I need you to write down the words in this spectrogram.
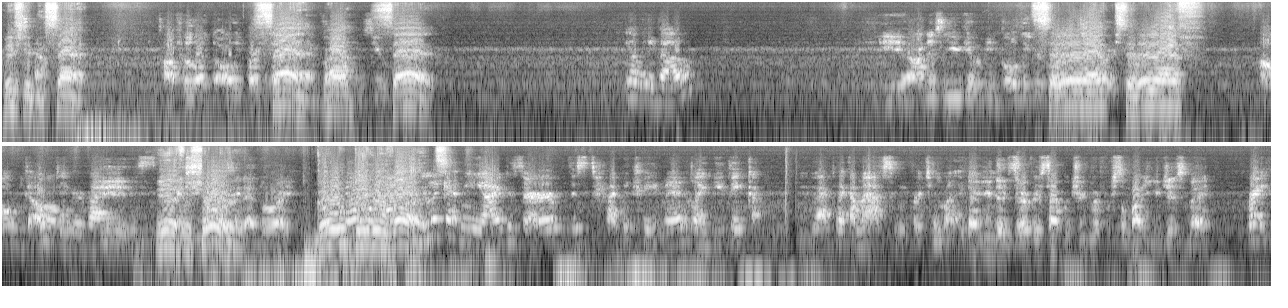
This should be sad. I feel like the only person Sad, bro. is you. Sad. You want me to go? Yeah, honestly, you're giving me gold digger Sit it up. vibes. Sit it up. I don't Gold know. digger vibes. Yeah, Can't for sure. Say that though, right? Gold No, digger I- you look at me. I deserve this type of treatment. Like you think you act like I'm asking for too much. Like you deserve this type of treatment for somebody you just met. Right.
